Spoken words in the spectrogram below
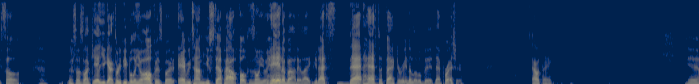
so, so it's like, yeah, you got three people in your office, but every time you step out, folks is on your head about it. Like that's that has to factor in a little bit that pressure. I would think. Yeah.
